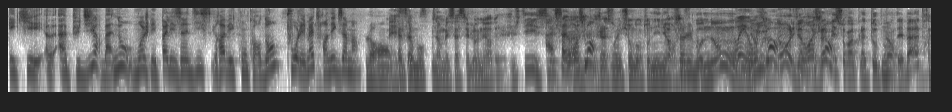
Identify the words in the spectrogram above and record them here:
et qui euh, a pu dire bah non, moi je n'ai pas les indices graves et concordants pour les mettre en examen. Laurent, quelques mots. Non, mais ça c'est l'honneur de la justice. Ah, ça, heureusement. Un juge d'instruction dont on ignore le nom. Oui, oui, non, il viendra jamais sur un plateau pour en débattre.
